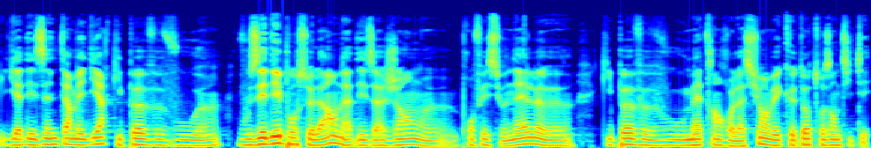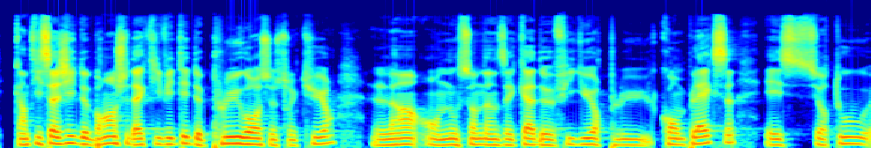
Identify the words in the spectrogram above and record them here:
il y a des intermédiaires qui peuvent vous, euh, aider pour cela. On a des agents euh, professionnels euh, qui peuvent vous mettre en relation avec d'autres entités. Quand il s'agit de branches d'activité de plus grosses structures, là, on, nous sommes dans des cas de figure plus complexes et surtout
